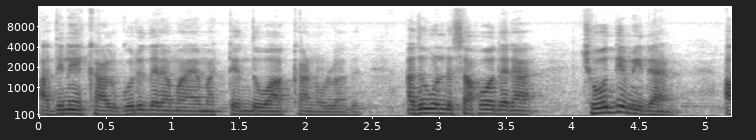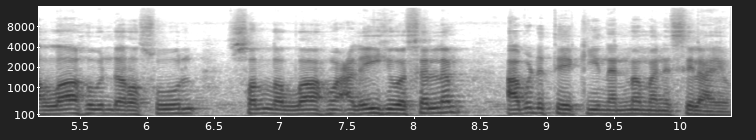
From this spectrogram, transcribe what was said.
അതിനേക്കാൾ ഗുരുതരമായ മറ്റെന്ത് വാക്കാണുള്ളത്? അതുകൊണ്ട് സഹോദര ചോദ്യം ഇതാണ്. അള്ളാഹുവിന്റെ റസൂൽ സല്ലല്ലാഹു അലൈഹി വസല്ലം അവിടത്തേക്ക് ഈ നന്മ മനസ്സിലായോ?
